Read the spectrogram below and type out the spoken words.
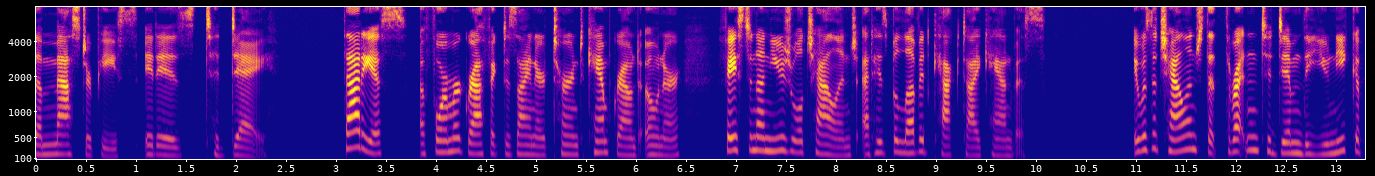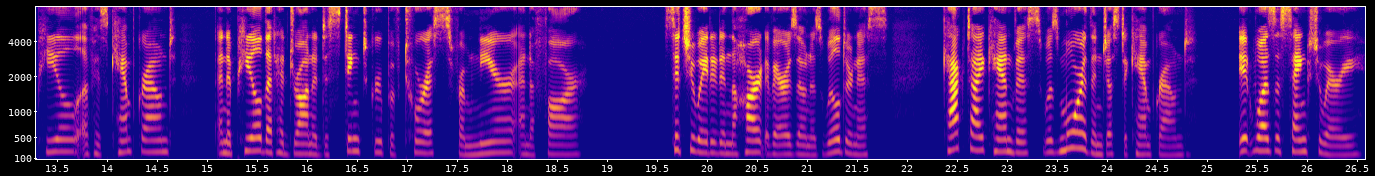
the masterpiece it is today. Thaddeus, a former graphic designer turned campground owner, faced an unusual challenge at his beloved cacti canvas. It was a challenge that threatened to dim the unique appeal of his campground, an appeal that had drawn a distinct group of tourists from near and afar. Situated in the heart of Arizona's wilderness, Cacti Canvas was more than just a campground. It was a sanctuary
